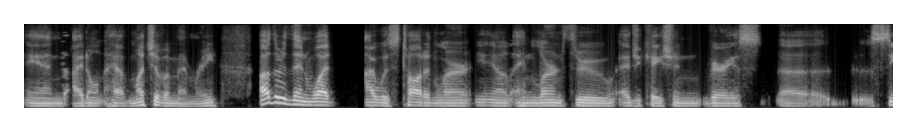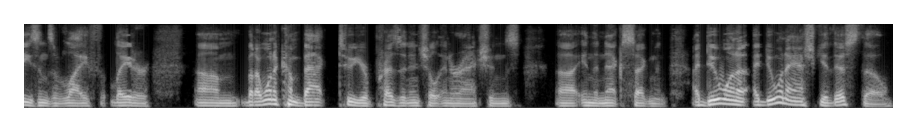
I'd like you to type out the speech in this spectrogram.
and I don't have much of a memory other than what I was taught and learned, you know, and learned through education, various uh, seasons of life later. Um, but I want to come back to your presidential interactions uh, in the next segment. I do want to I do want to ask you this though.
